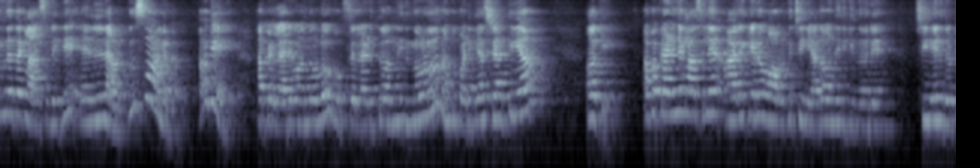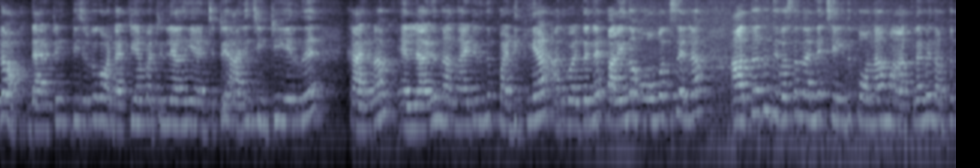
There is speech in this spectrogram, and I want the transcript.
ഇന്നത്തെ ക്ലാസ്സിലേക്ക് എല്ലാവർക്കും സ്വാഗതം. ഓക്കെ അപ്പൊ എല്ലാവരും വന്നോളൂ ബുക്സ് എല്ലാം എടുത്ത് വന്നിരുന്നോളൂ. നമുക്ക് പഠിക്കാൻ സ്റ്റാർട്ട് ചെയ്യാം. ഓക്കെ അപ്പൊ കഴിഞ്ഞ ക്ലാസ്സിൽ ആരൊക്കെയാണ് ഹോംവർക്ക് ചെയ്യാതെ വന്നിരിക്കുന്നവര്? ചെയ്യരുത് കേട്ടോ ഡയറക്റ്റ് ടീച്ചർക്ക് കോണ്ടാക്ട് ചെയ്യാൻ പറ്റില്ല എന്ന് വിചാരിച്ചിട്ട് ആരും ചീറ്റ് ചെയ്യരുത്. കാരണം എല്ലാവരും നന്നായിട്ടിരുന്ന് പഠിക്കുക അതുപോലെ തന്നെ പറയുന്ന ഹോംവർക്ക്സ് എല്ലാം അതത് ദിവസം തന്നെ ചെയ്തു പോന്നാൽ മാത്രമേ നമുക്ക്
